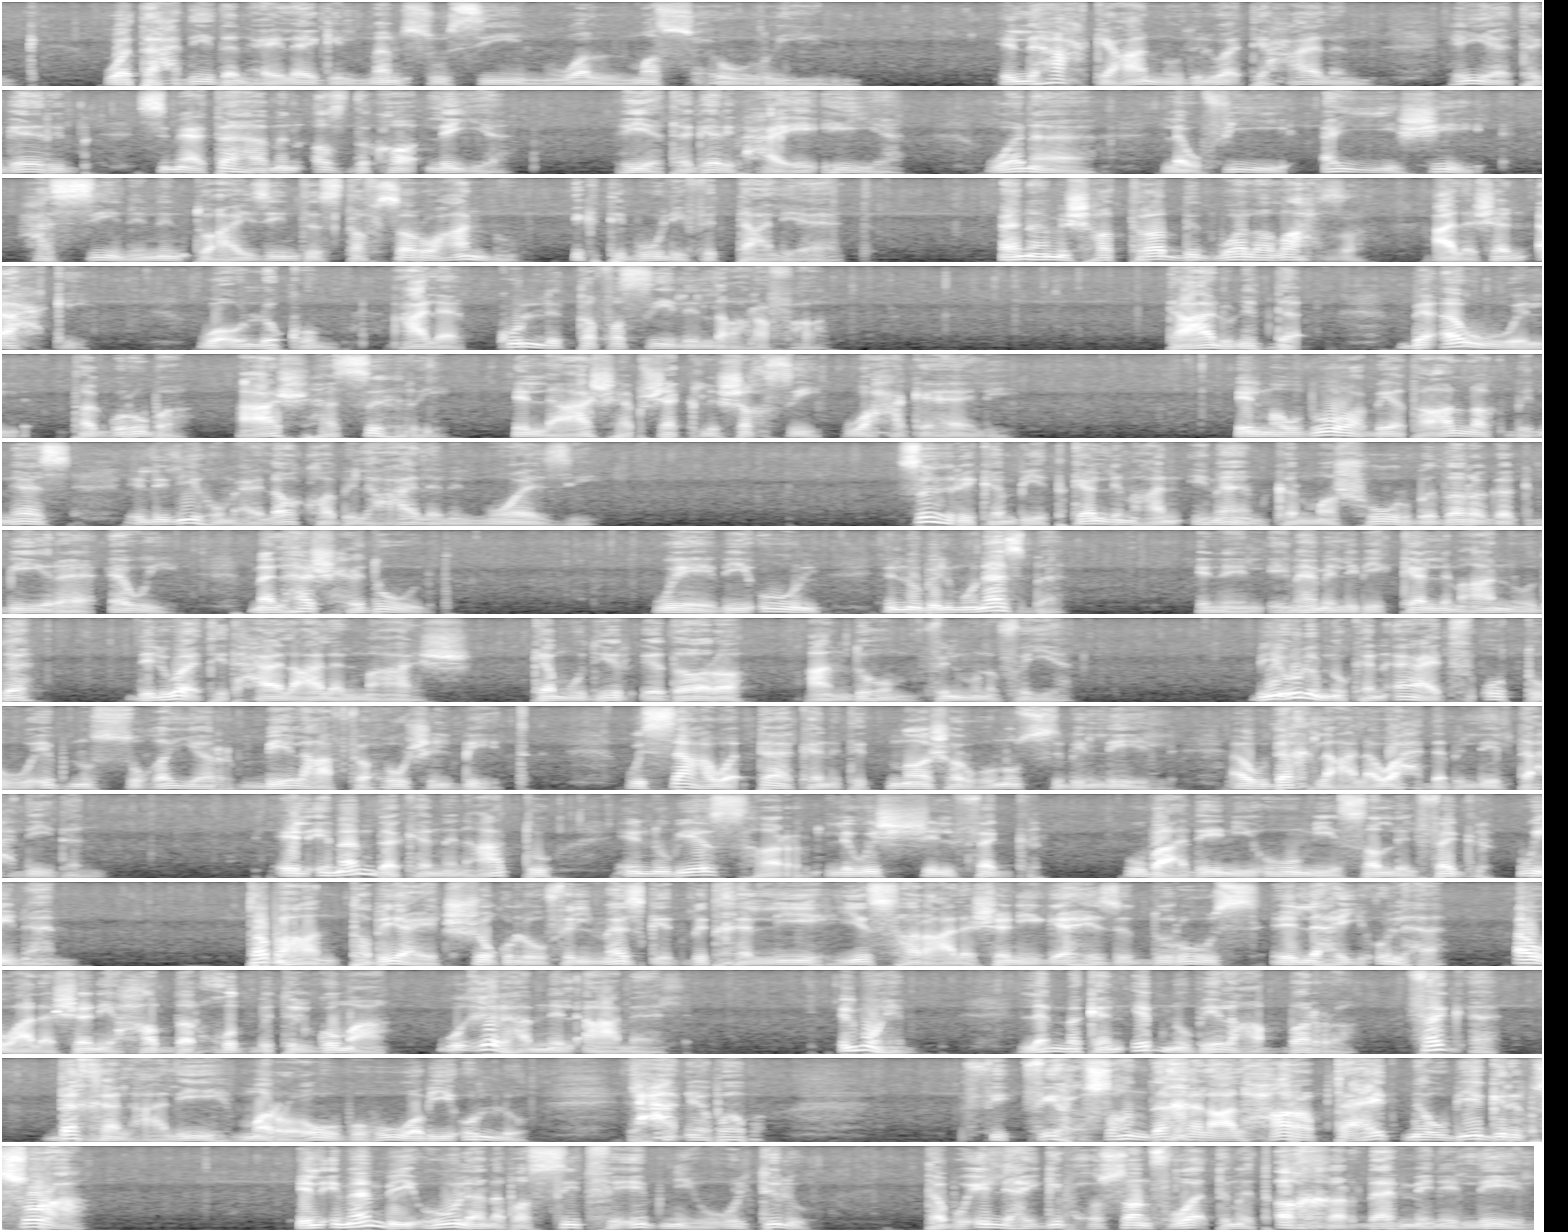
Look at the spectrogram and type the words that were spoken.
وتحديدا علاج الممسوسين والمسحورين. اللي هحكي عنه دلوقتي حالا هي تجارب سمعتها من أصدقاء ليا. هي تجارب حقيقية. وأنا لو في أي شيء حاسين إن أنتوا عايزين تستفسروا عنه اكتبولي في التعليقات. أنا مش هتردد ولا لحظة. علشان أحكي وأقول لكم على كل التفاصيل اللي أعرفها. تعالوا نبدأ بأول تجربة عاشها الصهري اللي عاشها بشكل شخصي وحكاها لي. الموضوع بيتعلق بالناس اللي ليهم علاقة بالعالم الموازي. صهري كان بيتكلم عن إمام كان مشهور بدرجة كبيرة قوي ملهاش حدود وبيقول إنه بالمناسبة إن الإمام اللي بيتكلم عنه ده دلوقتي اتحال على المعاش كمدير إدارة عندهم في المنوفية. بيقول إنه كان قاعد في أوضته وابنه الصغير بيلعب في حوش البيت والساعة وقتها كانت 12 ونص بالليل أو داخلة على واحدة بالليل تحديدا. الإمام ده كان من عادته إنه بيسهر لوش الفجر وبعدين يقوم يصلي الفجر وينام. طبعا طبيعة شغله في المسجد بتخليه يسهر علشان يجهز الدروس اللي هيقولها أو علشان يحضر خطبة الجمعة وغيرها من الأعمال. المهم لما كان ابنه بيلعب بره فجأة دخل عليه مرعوب وهو بيقول له الحقني يا بابا في في حصان دخل على الحارة بتاعتنا وبيجري بسرعة. الإمام بيقول أنا بصيت في ابني وقلت له طب وإيه اللي هيجيب حصان في وقت متأخر ده من الليل؟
